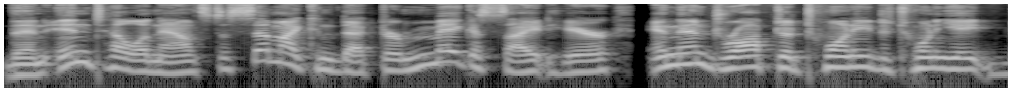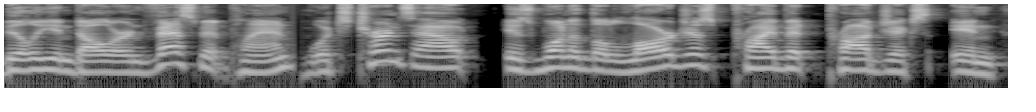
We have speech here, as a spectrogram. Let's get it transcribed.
Then Intel announced a semiconductor mega site here and then dropped a 20 to 28 billion dollar investment plan, which turns out is one of the largest private projects in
